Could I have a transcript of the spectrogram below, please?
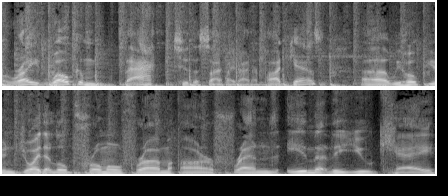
All right, welcome back to the Sci Fi Diner podcast. Uh, we hope you enjoyed that little promo from our friends in the UK,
